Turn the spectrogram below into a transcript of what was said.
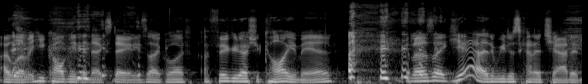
I love it. He called me the next day, and he's like, "Well, I, f- I figured I should call you, man." and I was like, "Yeah." And we just kind of chatted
